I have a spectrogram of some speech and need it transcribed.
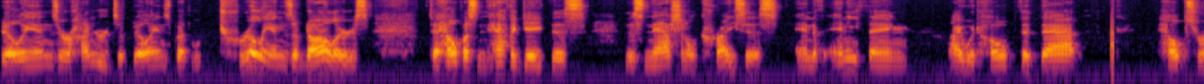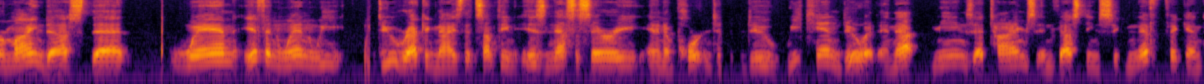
billions or hundreds of billions, but trillions of dollars to help us navigate this this national crisis. And if anything, I would hope that that helps remind us that when, if and when we do recognize that something is necessary and important to do, we can do it. And that means at times investing significant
